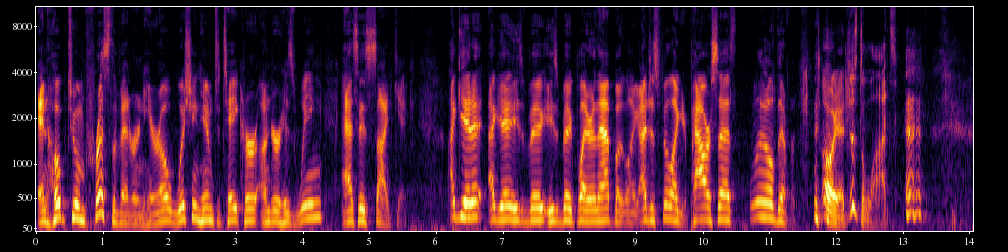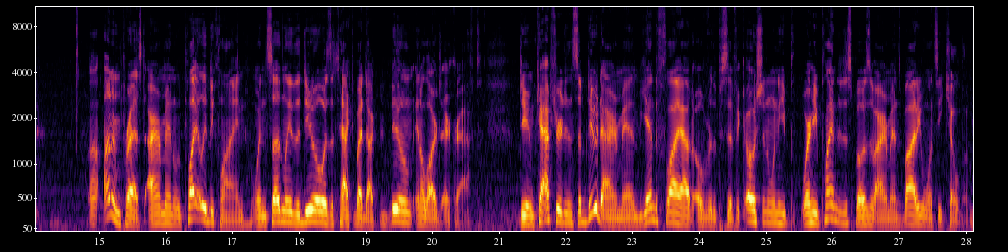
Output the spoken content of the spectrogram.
and hoped to impress the veteran hero, wishing him to take her under his wing as his sidekick. I get it. I get it. He's a big he's a big player in that, but like I just feel like your power set's a little different. oh yeah, just a lot. Uh, unimpressed, Iron Man would politely decline when suddenly the duo was attacked by Doctor Doom in a large aircraft. Doom captured and subdued Iron Man and began to fly out over the Pacific Ocean when he where he planned to dispose of Iron Man's body once he killed him.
